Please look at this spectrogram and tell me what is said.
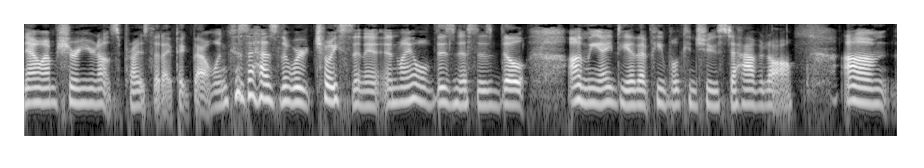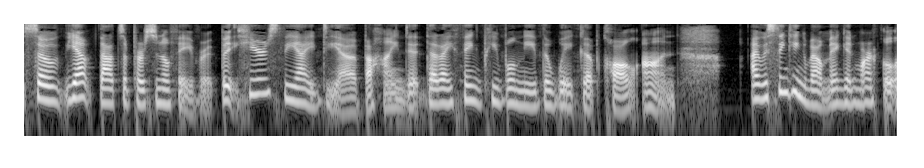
Now, I'm sure you're not surprised that I picked that one because it has the word choice in it, and my whole business is built on the idea that people can choose to have it all. Um, so, yep, that's a personal favorite. But here's the idea behind it that I think people need the wake up call on. I was thinking about Meghan Markle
